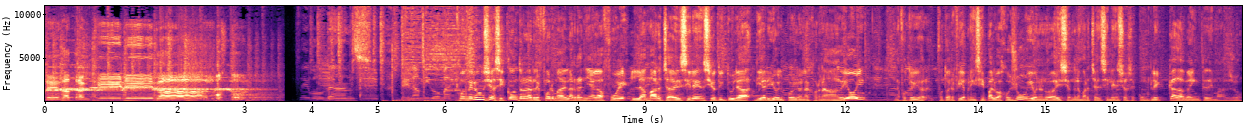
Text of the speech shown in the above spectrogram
le da tranquilidad. Boston. Con denuncias y contra la reforma de la Rañaga fue la marcha del silencio, titula Diario El Pueblo en la jornada de hoy. La foto- fotografía principal bajo lluvia, una nueva edición de la Marcha del Silencio se cumple cada 20 de mayo.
